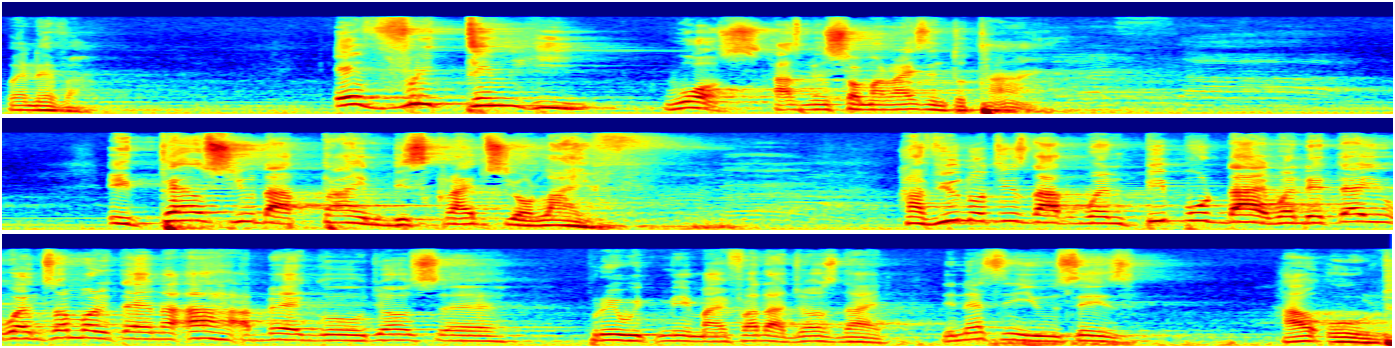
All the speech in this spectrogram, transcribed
whenever. Everything he was has been summarized into time. It tells you that time describes your life. Have you noticed that when people die, when they tell you, when somebody tell you, ah, I beg go, just uh, pray with me, my father just died. The next thing you say is, how old?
